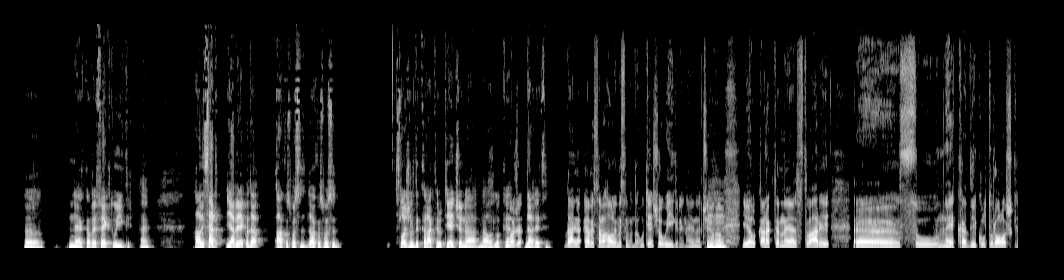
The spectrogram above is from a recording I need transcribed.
uh, nekakav efekt u igri. Ali sad, ja bih rekao da ako smo se, ako smo se složili da karakter utječe na, na odluke, Može. da, reci. Da, ja, ja bih samo, ali mislim da utječu u igri, ne, znači, mm ono, mhm. jer karakterne stvari e, su nekad i kulturološke,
